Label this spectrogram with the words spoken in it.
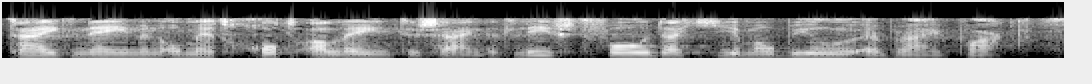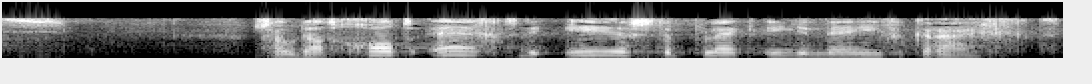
Tijd nemen om met God alleen te zijn. Het liefst voordat je je mobiel erbij pakt. Zodat God echt de eerste plek in je leven krijgt.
